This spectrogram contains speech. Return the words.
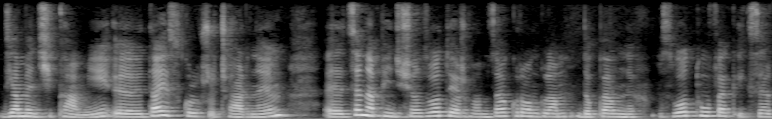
diamencikami. Ta jest w kolorze czarnym. Cena 50 zł, ja już Wam zaokrąglam do pełnych złotówek. XL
